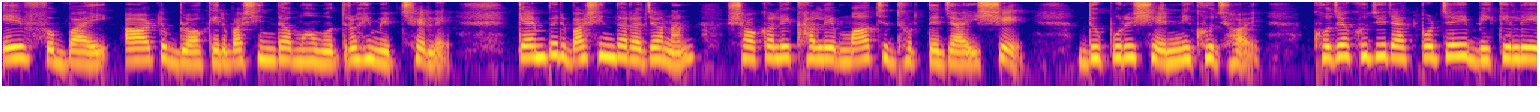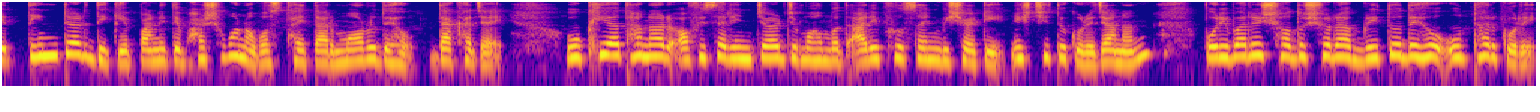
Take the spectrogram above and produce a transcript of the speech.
এফ বাই আট ব্লকের বাসিন্দা মোহাম্মদ রহিমের ছেলে। ক্যাম্পের বাসিন্দারা জানান, সকালে খালে মাছ ধরতে যায় সে, দুপুরে সে নিখোঁজ হয়। খোঁজাখুঁজির এক পর্যায়ে বিকেলে তিনটার দিকে পানিতে ভাসমান অবস্থায় তার মরদেহ দেখা যায়। উখিয়া থানার officer in charge Mohammad Arif Husain বিষয়টি নিশ্চিত করে জানান, পরিবারের সদস্যরা মৃতদেহ উদ্ধার করে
